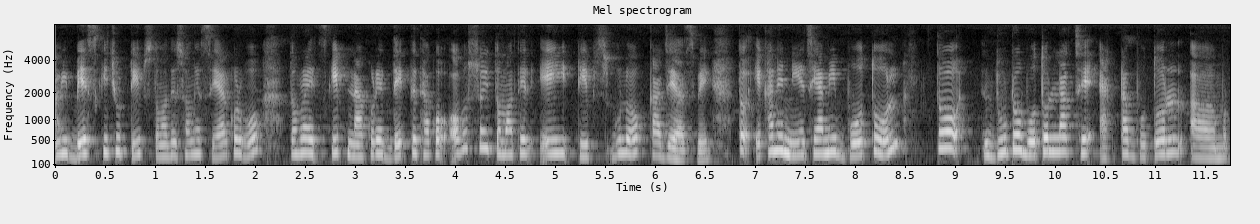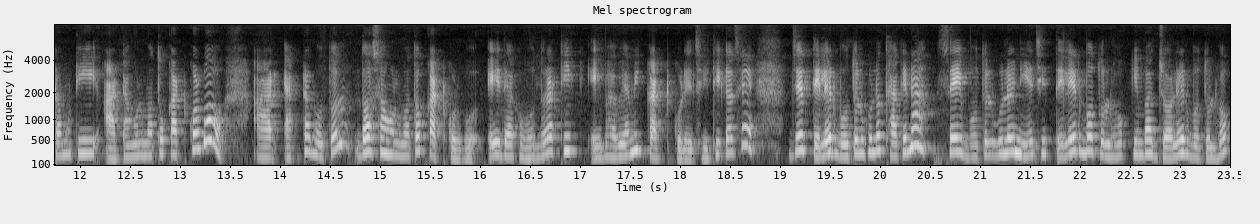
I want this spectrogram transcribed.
আমি বেশ কিছু টিপস তোমাদের সঙ্গে শেয়ার করব, তোমরা স্কিপ না করে দেখতে থাকো, অবশ্যই তোমাদের এই টিপসগুলো কাজে আসবে। তো এখানে নিয়েছি আমি বোতল তো দুটো বোতল লাগছে। একটা বোতল মোটামুটি আট আঙুল মতো কাট করব আর একটা বোতল দশ আঙুল মতো কাট করব। এই দেখো বন্ধুরা, ঠিক এইভাবে আমি কাট করেছি, ঠিক আছে? যে তেলের বোতলগুলো থাকে না, সেই বোতলগুলো নিয়েছি, তেলের বোতল হোক কিংবা জলের বোতল হোক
